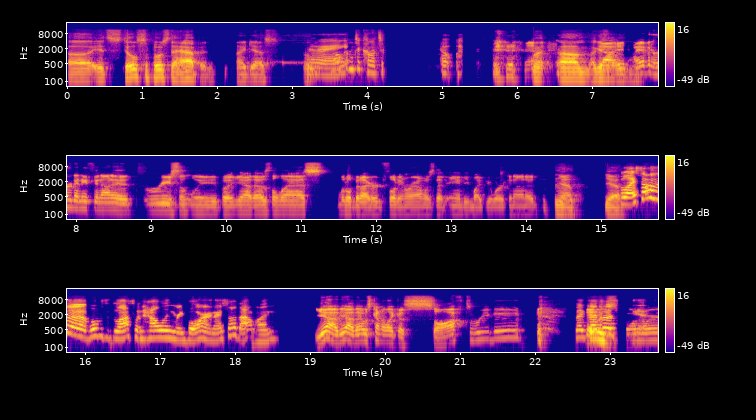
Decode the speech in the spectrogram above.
uh, it's still supposed to happen, I guess. All right. Welcome to Consequence. Oh. but um, I guess yeah, I, was- I haven't heard anything on it recently, but yeah, that was the last little bit I heard floating around was that Andy might be working on it. yeah, yeah, Well, I saw the what was it, the last one, Howling Reborn. I saw that one. Yeah, yeah, that was kind of like a soft reboot. Like It that's was- what yeah.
